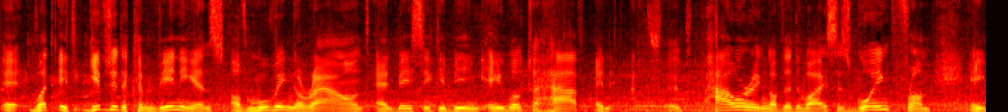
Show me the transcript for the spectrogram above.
it, uh, what it gives you the convenience of moving around and basically being able to have an uh, powering of the devices going from a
